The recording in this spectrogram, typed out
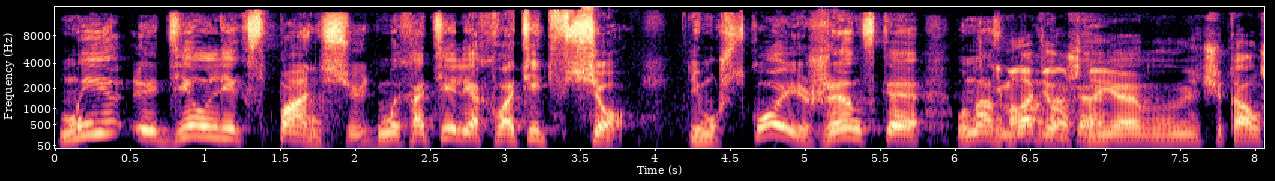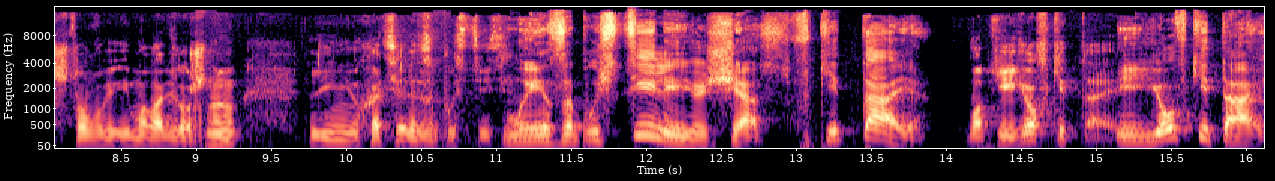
Мы э, делали экспансию, мы хотели охватить все. И мужское, и женское. У нас и молодежное. Такая... Я э, читал, что вы и молодежную линию хотели запустить. Мы запустили ее сейчас в Китае. Вот ее в Китае. Ее в Китае.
